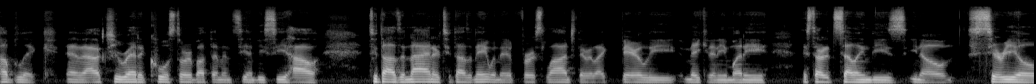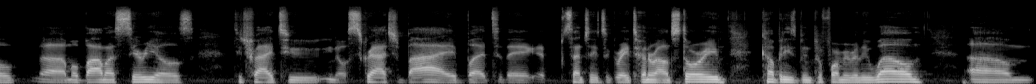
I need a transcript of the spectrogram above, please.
public, and I actually read a cool story about them in CNBC. How 2009 or 2008, when they had first launched, they were like barely making any money. They started selling these, you know, cereal, um, Obama cereals to try to you know scratch by but they essentially it's a great turnaround story company's been performing really well um,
